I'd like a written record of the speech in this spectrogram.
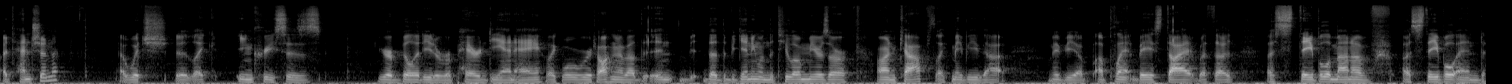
attention uh, which uh, like increases your ability to repair DNA, like what we were talking about in the, the beginning when the telomeres are, are uncapped, like maybe that maybe a, a plant-based diet with a, a stable amount of a stable and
